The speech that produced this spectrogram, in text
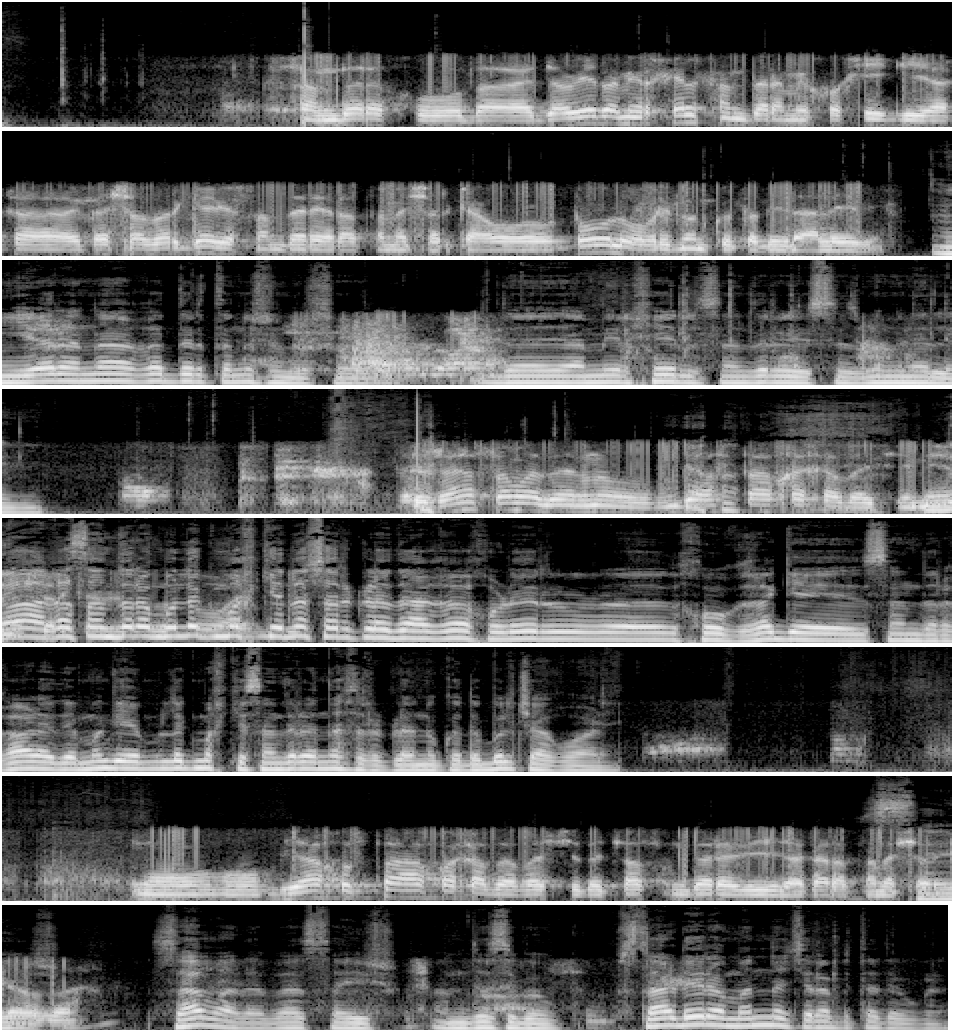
سندره خو د جاوید امیرخیل سندره مې خوښیږي هغه د شازرګرې سندره راته نشر کا او ټول اوریدونکو ته دې ډالې وي یاره نه هغه درته نشم رسولی د امیر خیل سندرې سزمونږ نه لګي زه سم ده نو بیا ستاسو خبره چې نه دا هغه سندره ملک مخ کې نشر کړه دا هغه خړر خوګغه سندرغاړه د مګ ملک مخ کې سندره نشر کړه نو کده بل چا غواړي نو بیا خو ستاسو خبره ده چې دا چا سندره وی هغه راته نشر کړه سم ده بس صحیح شو همداسې به ستا ډیره مننه چې رابطه دې وکړه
